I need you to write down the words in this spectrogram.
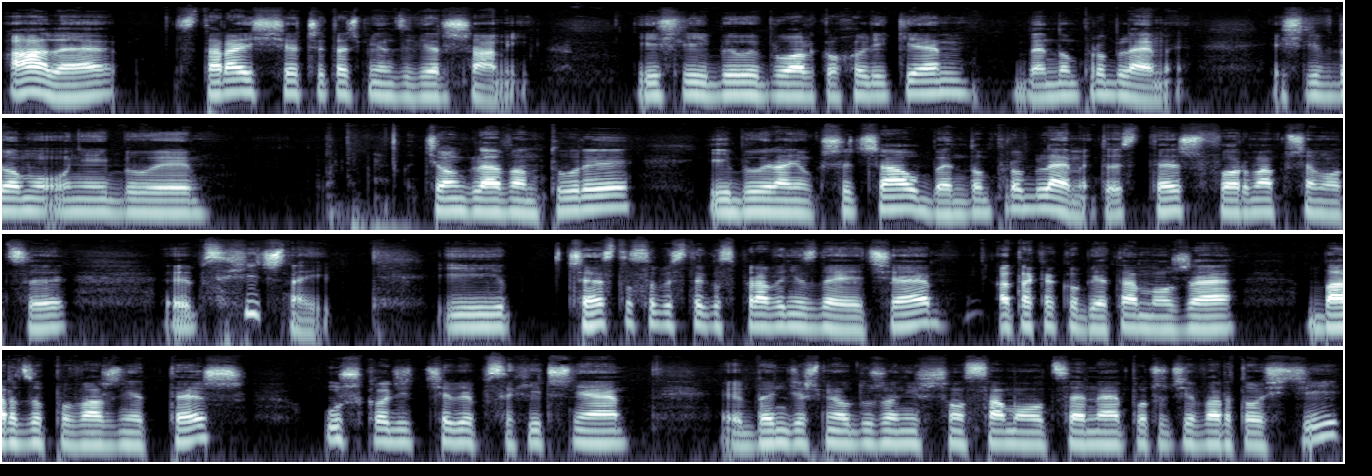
ale staraj się czytać między wierszami. Jeśli były był alkoholikiem, będą problemy. Jeśli w domu u niej były ciągle awantury i były na nią krzyczał, będą problemy. To jest też forma przemocy y, psychicznej. I często sobie z tego sprawy nie zdajecie, a taka kobieta może bardzo poważnie też uszkodzić ciebie psychicznie. Będziesz miał dużo niższą samoocenę, poczucie wartości,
